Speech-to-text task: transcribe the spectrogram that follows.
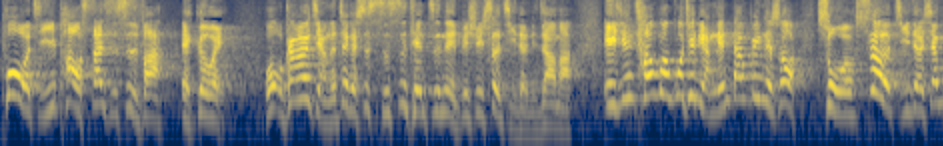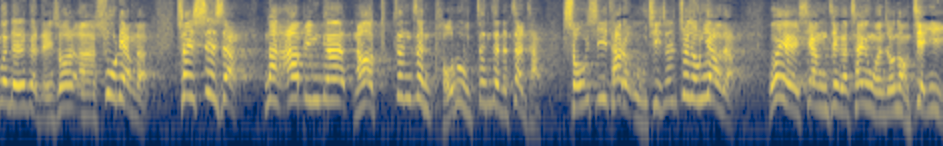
迫击炮三十四发。哎，各位。我我刚刚讲的这个是十四天之内必须涉及的，你知道吗？已经超过过去两年当兵的时候所涉及的相关的那个等于说呃数量了。所以事实上，让阿兵哥然后真正投入真正的战场，熟悉他的武器，这是最重要的。我也向这个蔡英文总统建议。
